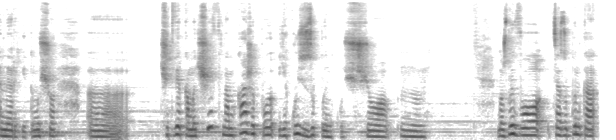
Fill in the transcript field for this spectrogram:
енергію. Тому що е, четвірка мечів нам каже про якусь зупинку, що можливо ця зупинка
